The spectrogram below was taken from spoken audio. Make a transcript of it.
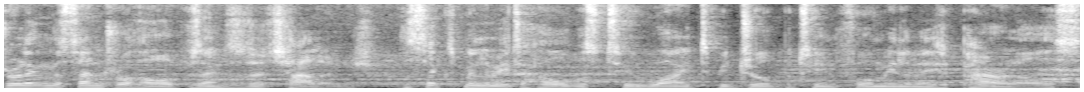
Drilling the central hole presented a challenge. The 6mm hole was too wide to be drilled between 4mm parallels,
